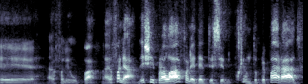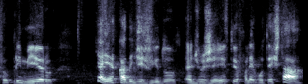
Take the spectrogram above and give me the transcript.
É, aí eu falei, opa. Aí eu falei, ah, deixei para lá. Falei, deve ter sido porque eu não estou preparado, foi o primeiro. E aí cada indivíduo é de um jeito. E eu falei, vou testar,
